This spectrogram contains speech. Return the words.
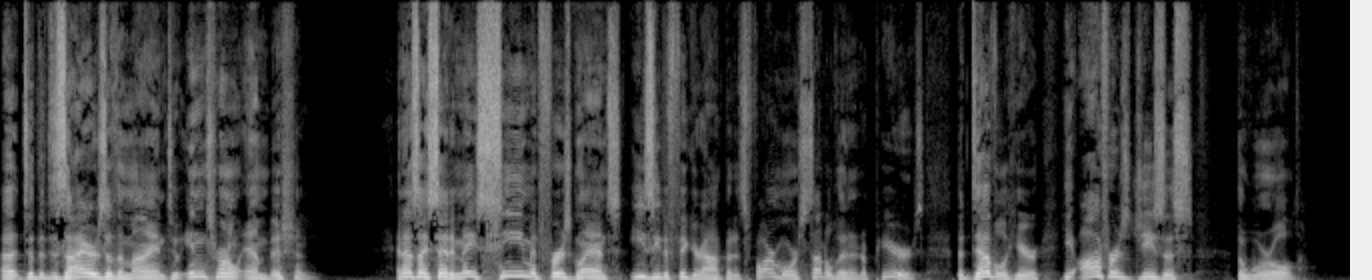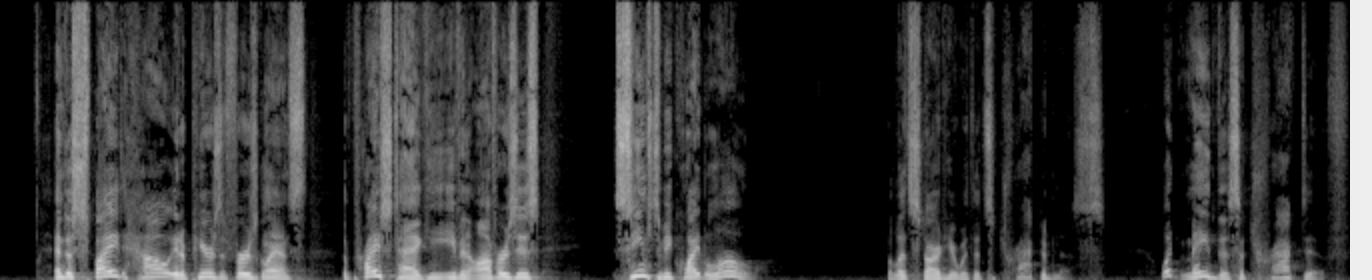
uh, to the desires of the mind, to internal ambition. And as I said, it may seem at first glance easy to figure out, but it's far more subtle than it appears. The devil here, he offers Jesus the world. And despite how it appears at first glance, the price tag he even offers is seems to be quite low. But let's start here with its attractiveness. What made this attractive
